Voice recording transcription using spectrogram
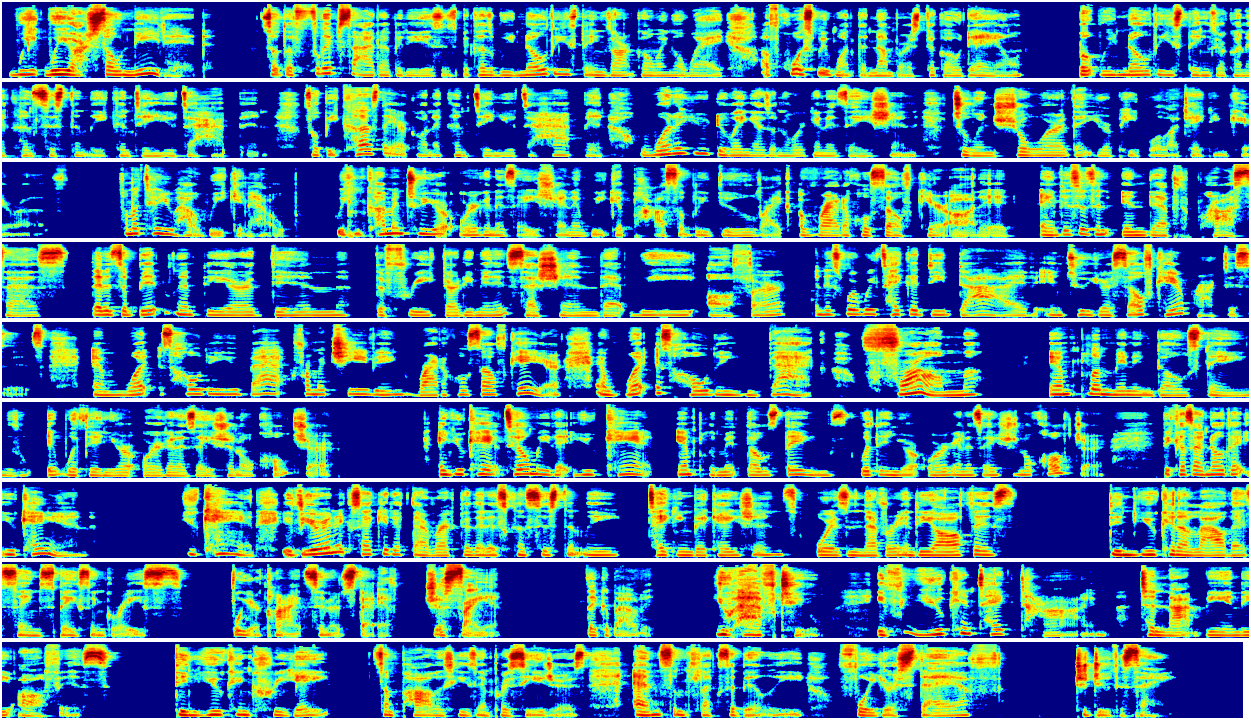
We, we are so needed. So the flip side of it is, is because we know these things aren't going away. Of course, we want the numbers to go down, but we know these things are going to consistently continue to happen. So, because they are going to continue to happen, what are you doing as an organization to ensure that your people are taken care of? So, I'm going to tell you how we can help. We can come into your organization and we could possibly do like a radical self care audit. And this is an in depth process that is a bit lengthier than the free 30 minute session that we offer. And it's where we take a deep dive into your self care practices and what is holding you back from achieving radical self care and what is holding you back from implementing those things within your organizational culture. And you can't tell me that you can't implement those things within your organizational culture because I know that you can. You can. If you're an executive director that is consistently taking vacations or is never in the office, then you can allow that same space and grace for your client centered staff. Just saying. Think about it. You have to. If you can take time to not be in the office, then you can create some policies and procedures and some flexibility for your staff to do the same.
